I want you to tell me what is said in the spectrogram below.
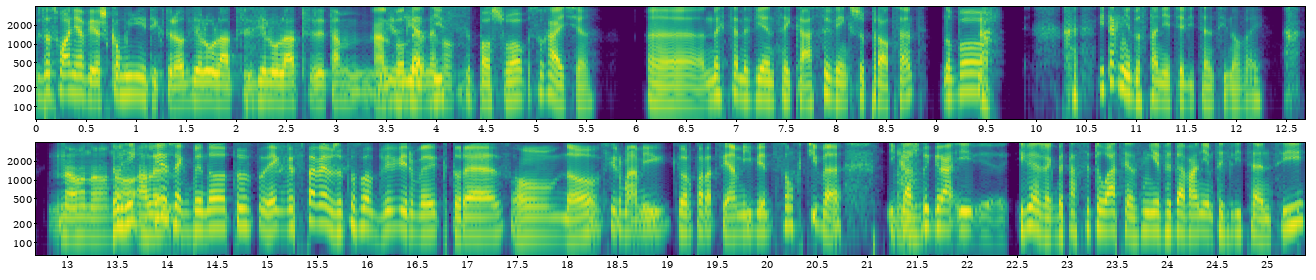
zasłania, wiesz, community, które od wielu lat, wielu lat y, tam Albo jest. NetEase poszło, słuchajcie, e, my chcemy więcej kasy, większy procent, no bo. i tak nie dostaniecie licencji nowej. No, no, no, no ale... Wiesz, jakby, no, to jakby stawiam, że to są dwie firmy, które są, no, firmami, korporacjami, więc są chciwe i mhm. każdy gra i, i wiesz, jakby ta sytuacja z niewydawaniem tych licencji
